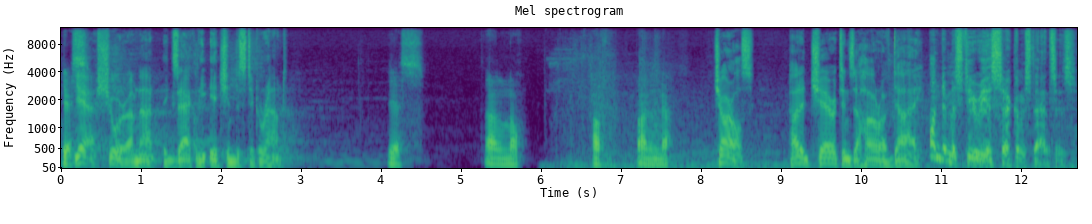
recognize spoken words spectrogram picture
Yes. Yeah, sure. I'm not exactly itching to stick around. Yes. I don't know. Oh, I don't know. Charles, how did Cheriton Zakharov die? Under mysterious circumstances.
